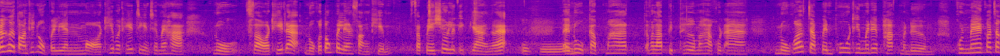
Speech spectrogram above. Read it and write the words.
ก็คือตอนที่หนูไปเรียนหมอที่ประเทศจีนใช่ไหมคะ หนูเสาร์อาทิตย์อะหนูก็ต้องไปเรียนฝั่งเข็มสเปเชียลลิสต์อีกอย่างแล้ว โอ้โหแต่หนูกลับมาเวลาปิดเทอมอะค่ะคุณอา หนูก็จะเป็นผู้ที่ไม่ได้พักเหมือนเดิม คุณแม่ก็จะ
